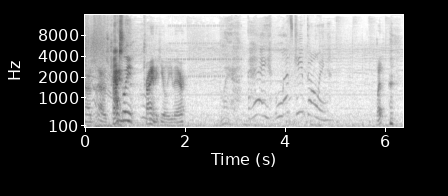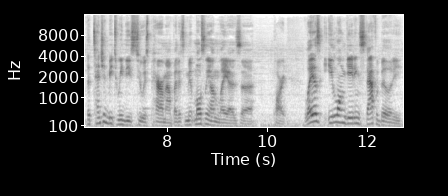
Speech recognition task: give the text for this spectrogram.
I was, I was trying, Actually- trying to heal you there. Hey, let's keep going. What? The tension between these two is paramount, but it's mostly on Leia's uh, part. Leia's elongating staff ability.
